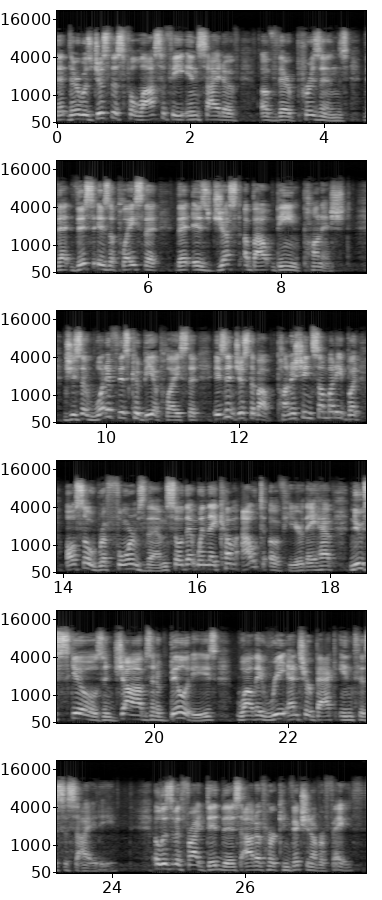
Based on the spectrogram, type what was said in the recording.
that there was just this philosophy inside of of their prisons that this is a place that that is just about being punished And she said, What if this could be a place that isn't just about punishing somebody, but also reforms them so that when they come out of here, they have new skills and jobs and abilities while they re enter back into society? Elizabeth Fry did this out of her conviction of her faith.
